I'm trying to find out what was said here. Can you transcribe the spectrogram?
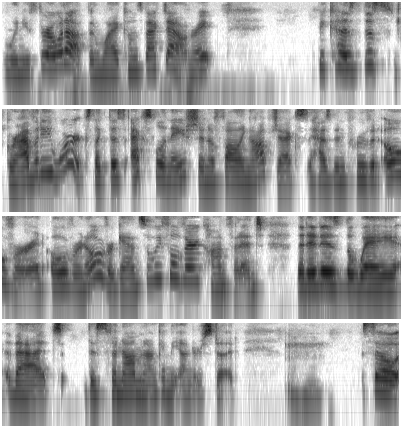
when you throw it up and why it comes back down right? Because this gravity works. Like this explanation of falling objects has been proven over and over and over again so we feel very confident that it is the way that this phenomenon can be understood. Mhm. So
